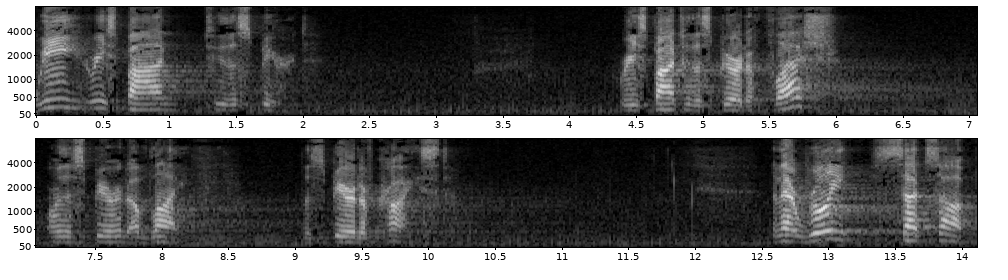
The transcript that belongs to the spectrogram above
We respond to the Spirit. Respond to the Spirit of flesh or the Spirit of life, the Spirit of Christ. And that really sets up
